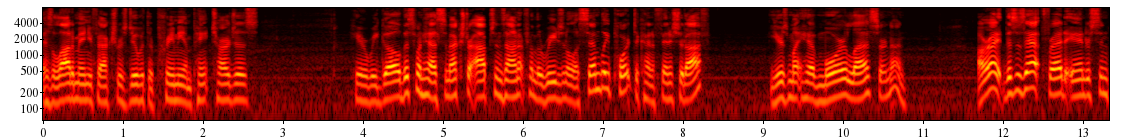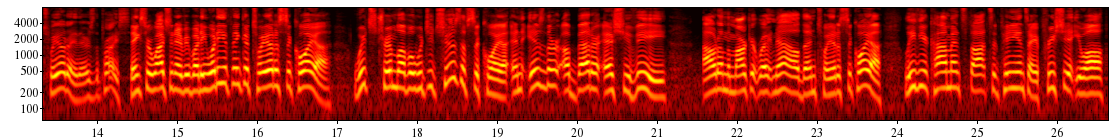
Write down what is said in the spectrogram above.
as a lot of manufacturers do with their premium paint charges. Here we go. This one has some extra options on it from the regional assembly port to kind of finish it off. Yours might have more, less, or none. All right, this is at Fred Anderson Toyota. There's the price. Thanks for watching, everybody. What do you think of Toyota Sequoia? Which trim level would you choose of Sequoia? And is there a better SUV out on the market right now than Toyota Sequoia? Leave your comments, thoughts, opinions. I appreciate you all.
